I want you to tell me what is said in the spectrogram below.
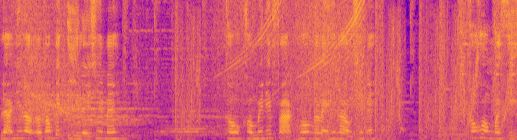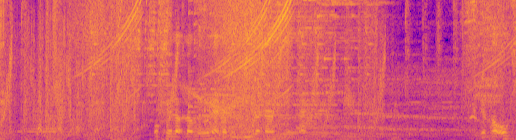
แล้วอันนี้เราเราต้องไปตีเลยใช่ไหมเขาเขาไม่ได้ฝากห้องอะไรให้เราใช่ไหมเข้าห้องมาสิโอเคเราเราไม่รู้แหละเราไปรู้แล้วนะเดี๋ยวเขาโอเค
